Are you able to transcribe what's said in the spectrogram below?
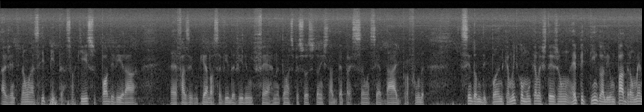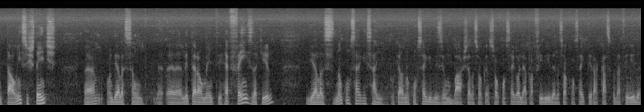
a gente não as repita. Só que isso pode virar é, fazer com que a nossa vida vire um inferno. Então, as pessoas que estão em estado de depressão, ansiedade profunda, síndrome de pânico, é muito comum que elas estejam repetindo ali um padrão mental insistente, né, onde elas são é, literalmente reféns daquilo e elas não conseguem sair, porque ela não consegue dizer um baixo, ela só, só consegue olhar para a ferida, ela só consegue tirar a casca da ferida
